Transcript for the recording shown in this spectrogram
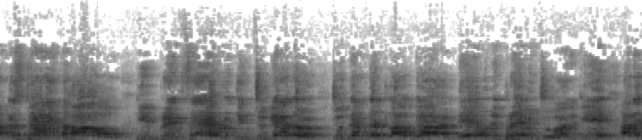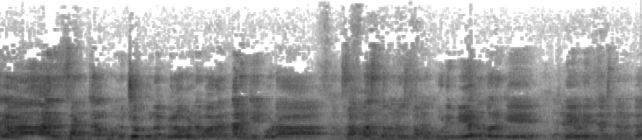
understand how he brings everything together to them that love God దేవుని ప్రేమించు వారికి. అనగా ఆయన సంకల్పము చొప్పున పిలువబడిన వారందరికీ కూడా సమస్తములు సమకూడి మేలు కొరకే దేవుడు ఏం చేస్తున్నాడంట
